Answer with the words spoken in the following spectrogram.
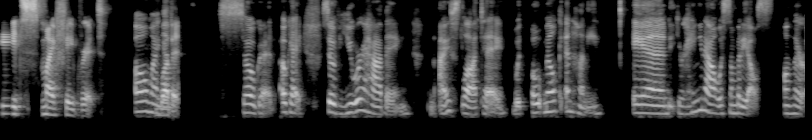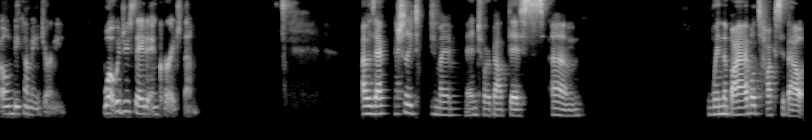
It's, it's my favorite. Oh my Love goodness. it. So good. Okay. So if you were having an iced latte with oat milk and honey, and you're hanging out with somebody else on their own becoming journey, what would you say to encourage them? I was actually to my mentor about this. Um, when the Bible talks about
